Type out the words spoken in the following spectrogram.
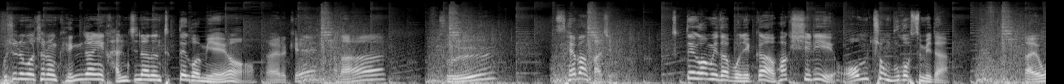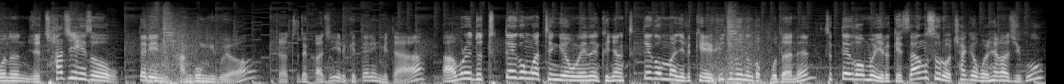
보시는 것처럼 굉장히 간지나는 특대검이에요. 자 이렇게 하나 둘 세 방까지. 특대검이다 보니까 확실히 엄청 무겁습니다. 자 요거는 이제 차지해서 때린 강공이고요. 자 두 대까지 이렇게 때립니다. 아무래도 특대검 같은 경우에는 그냥 특대검만 이렇게 휘두르는 것보다는 특대검을 이렇게 쌍수로 착용을 해가지고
